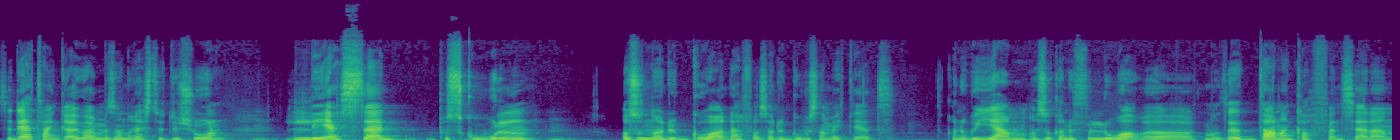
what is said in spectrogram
Så det tenker jeg òg med sånn restitusjon. Lese på skolen. Og så når du går derfra, så har du god samvittighet kan du gå hjem, og så kan du få lov å måte, ta den kaffen, se den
